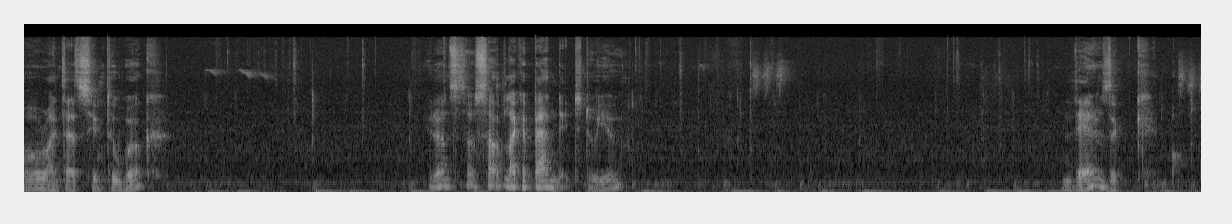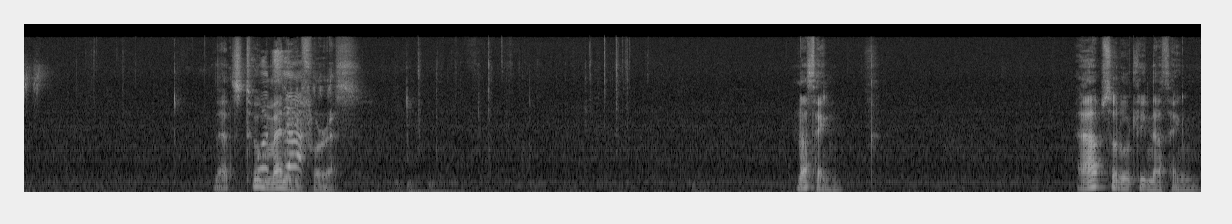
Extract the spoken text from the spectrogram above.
Alright, that seemed to work. You don't sound like a bandit, do you? There's a... That's too What's many that? for us. Nothing. Absolutely nothing.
